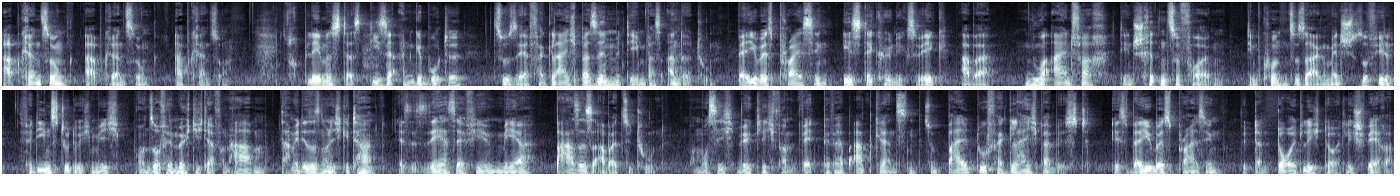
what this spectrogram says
Abgrenzung, Abgrenzung, Abgrenzung. Das Problem ist, dass diese Angebote zu sehr vergleichbar sind mit dem, was andere tun. Value-Based Pricing ist der Königsweg, aber nur einfach den Schritten zu folgen, dem Kunden zu sagen, Mensch, so viel verdienst du durch mich und so viel möchte ich davon haben. Damit ist es noch nicht getan. Es ist sehr, sehr viel mehr Basisarbeit zu tun. Man muss sich wirklich vom Wettbewerb abgrenzen. Sobald du vergleichbar bist, ist Value-Based Pricing wird dann deutlich, deutlich schwerer.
